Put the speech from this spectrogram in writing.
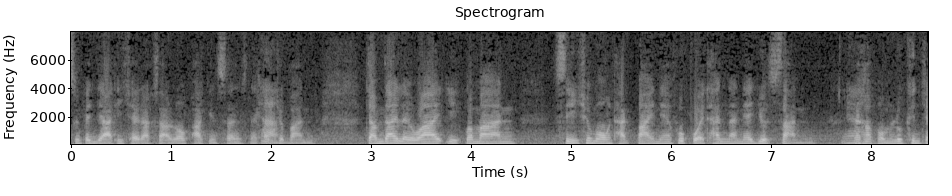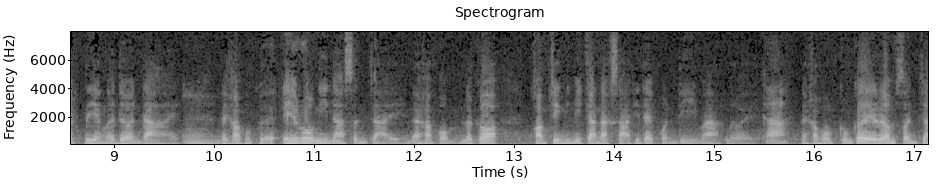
ซึ่งเป็นยาที่ใช้รักษาโรคพาร์กินสันในค่ะปัจจุบันจำได้เลยว่าอีกประมาณ 4 ชั่วโมงถัดไปเนี่ยผู้ป่วยท่านนั้นเนี่ยหยุดสั่นค่ะนะครับผมลุกขึ้นจากเตียงและเดินได้อืมนะครับผมเพื่อเอะโรคนี้น่าสนใจนะครับผมแล้วก็ความจริงนี่มีการรักษาที่ได้ผลดีมากเลยค่ะนะครับผมผมก็เลยเริ่มสนใจ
